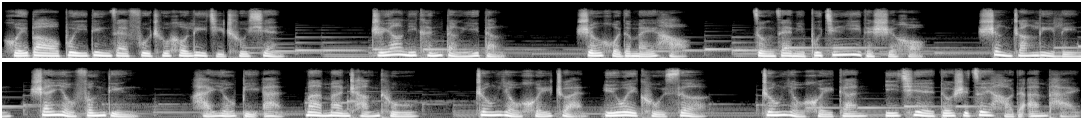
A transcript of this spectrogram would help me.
回报不一定在付出后立即出现，只要你肯等一等，生活的美好，总在你不经意的时候盛装莅临。山有峰顶，海有彼岸，漫漫长途。终有回转，余味苦涩，终有回甘。一切都是最好的安排。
